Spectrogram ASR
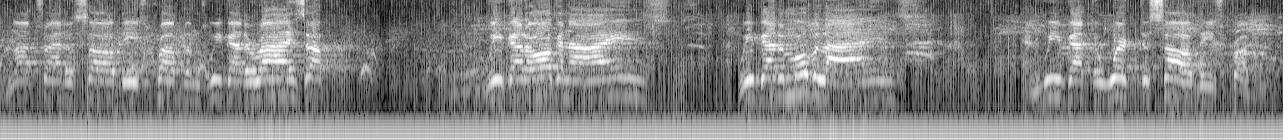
I'm not trying to solve these problems. We've got to rise up. We've got to organize. We've got to mobilize and we've got to work to solve these problems.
